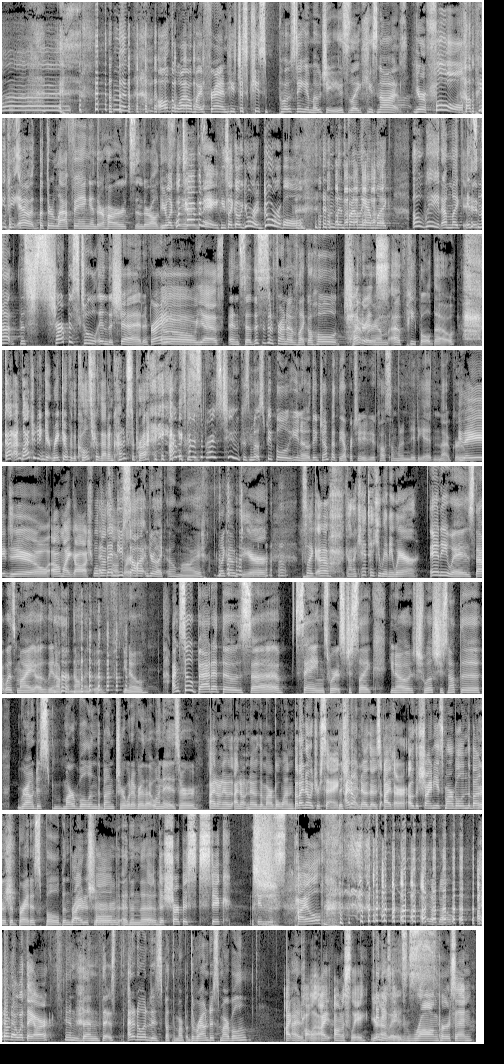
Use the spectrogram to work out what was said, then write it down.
all the while, my friend, he just keeps posting emojis. Like he's not. You're a fool. Helping me out, but they're laughing and their hearts and they're all. You're like, things. what's happening? He's like, oh, you're adorable. and then finally, I'm like, oh wait i'm like it's not the sharpest tool in the shed right? Oh yes. And so this is in front of like a whole chat Hundreds. room of people though. God i'm glad you didn't get raked over the coals for that. I'm kind of surprised. I was kind of surprised too because most people you know they jump at the opportunity to call someone an idiot in that group. They do. Oh my gosh. Well and then awkward. you saw it and you're like oh my. I'm like oh dear. It's like oh god i can't take you anywhere Anyways, that was my ugly and awkward moment of, you know, I'm so bad at those uh, sayings where it's just like, you know, well, she's not the roundest marble in the bunch or whatever that one is or I don't know I don't know the marble one but I know what you're saying. I don't know those either. Oh the shiniest marble in the bunch? or the brightest bulb in the brightest bunch bulb. or, and then the, the the sharpest stick in the pile don't know. I don't know what they are. And then there's I don't know what it is about the marble. The roundest marble. I, I Paula, I honestly, you're anyways. asking the wrong person.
